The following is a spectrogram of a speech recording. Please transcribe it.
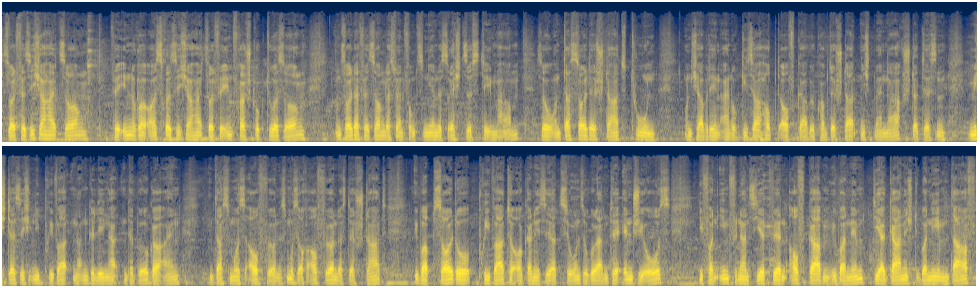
soll für Sicherheit sorgen, für innere, äußere Sicherheit, soll für Infrastruktur sorgen und soll dafür sorgen, dass wir ein funktionierendes Rechtssystem haben. So, und das soll der Staat tun. Und ich habe den Eindruck, dieser Hauptaufgabe kommt der Staat nicht mehr nach. Stattdessen mischt er sich in die privaten Angelegenheiten der Bürger ein. Und das muss aufhören. Es muss auch aufhören, dass der Staat über pseudo-private Organisationen, sogenannte NGOs, die von ihm finanziert werden, Aufgaben übernimmt, die er gar nicht übernehmen darf.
